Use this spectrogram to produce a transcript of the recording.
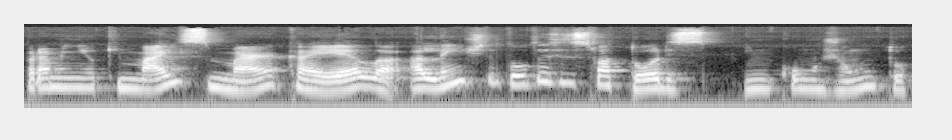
para mim o que mais marca ela, além de todos esses fatores em conjunto,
